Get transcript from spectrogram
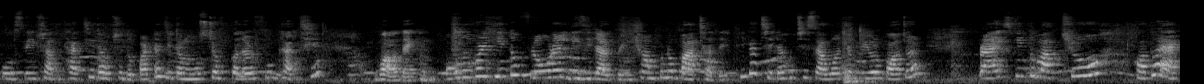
ফুল স্লিভ সাথে থাকছে, এটা হচ্ছে দোপাট্টা, যেটা মোস্ট অফ কালারফুল থাকছে। ওয়াও দেখেন অল ওভার কিন্তু ফ্লোরাল ডিজিটাল প্রিন্ট সম্পূর্ণ পাঁচ হাতে ঠিক আছে? এটা হচ্ছে সালোয়ারটা পিওর কটন প্রাইস কিন্তু মাত্র কত? এক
